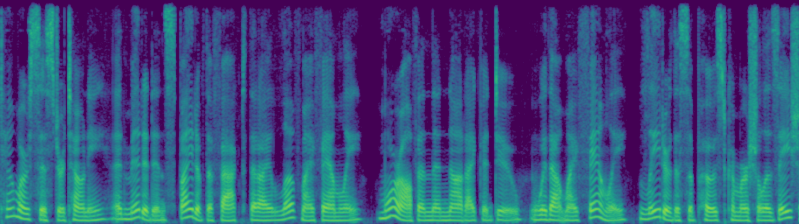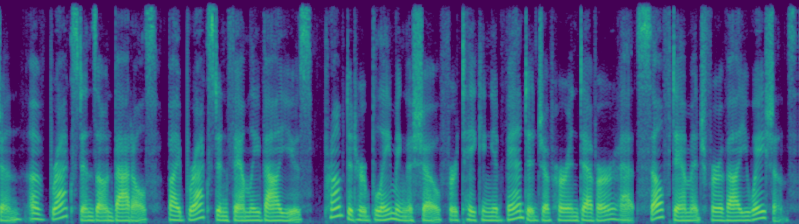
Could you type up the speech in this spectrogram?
Tamar's sister Toni admitted in spite of the fact that I love my family, more often than not, I could do without my family. Later, the supposed commercialization of Braxton's own battles by Braxton family values prompted her blaming the show for taking advantage of her endeavor at self damage for evaluations.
